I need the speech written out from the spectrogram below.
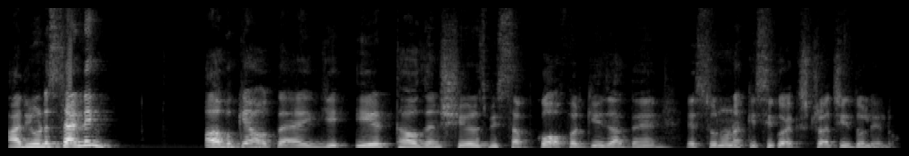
आर यू अंडरस्टैंडिंग अब क्या होता है, ये 8000 शेयर्स भी सबको ऑफ़र किए जाते हैं, ये सुनो ना, किसी को एक्स्ट्रा चाहिए तो ले लो।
